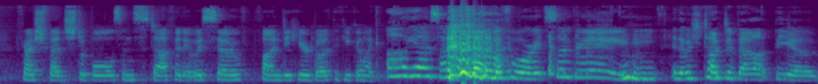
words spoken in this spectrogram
fresh vegetables and stuff, and it was so fun to hear both of you go, like, oh, yes, I've heard that before. It's so great. And then when she talked about the um,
